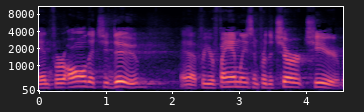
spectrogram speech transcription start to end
and for all that you do uh, for your families and for the church here.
